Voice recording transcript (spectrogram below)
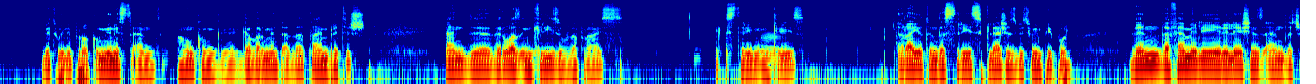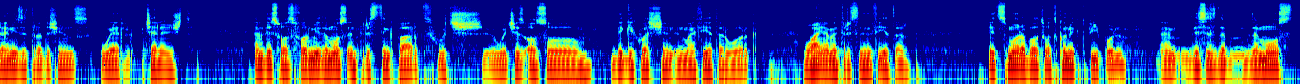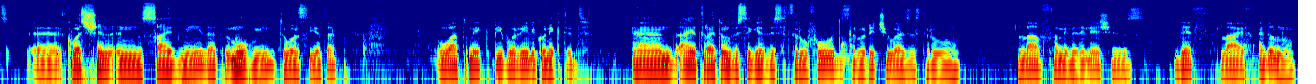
between the pro-communist and Hong Kong uh, government at that time British and uh, there was increase of the price, extreme Mm. increase, riot in the streets, clashes between people. Then the family relations and the Chinese traditions were challenged, and this was for me the most interesting part, which which is also big question in my theater work. Why I'm interested in theater? It's more about what connect people. Um, this is the the most uh, question inside me that move me towards theater. What make people really connected? And I try to investigate this through food, through rituals, through love, family relations, death, life. I don't know.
